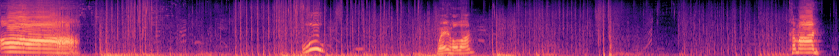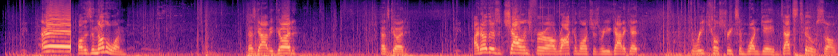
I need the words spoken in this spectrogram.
Ah! Woo! Wait, hold on. Come on! Hey! Oh, there's another one. That's gotta be good. That's good. I know there's a challenge for uh, rocket launchers where you gotta get three kill streaks in one game. That's two, so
